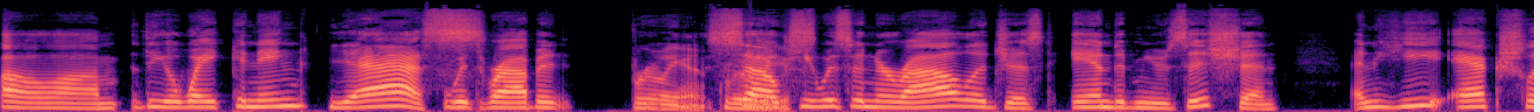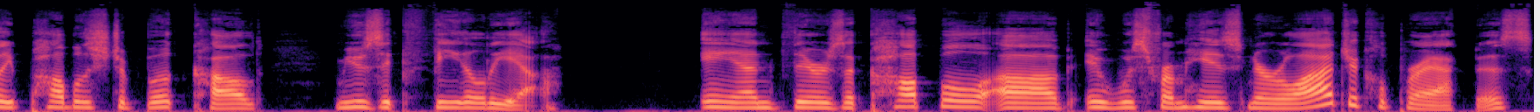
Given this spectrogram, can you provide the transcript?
um, The Awakening yes, with Robin. brilliant. So movies. he was a neurologist and a musician, and he actually published a book called Musicophilia. And there's a couple of, it was from his neurological practice,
